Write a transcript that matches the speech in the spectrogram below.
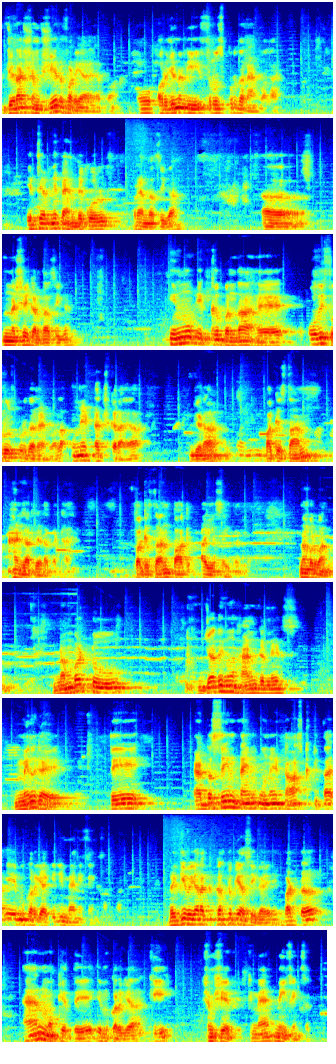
ਜਿਹੜਾ ਸ਼ਮਸ਼ੀਰ ਫੜਿਆ ਹੈ ਆਪਾਂ, ਉਹ originally ਫਿਰੋਜ਼ਪੁਰ ਦਾ ਰਹਿਣ ਵਾਲਾ ਹੈ। ਇੱਥੇ ਆਪਣੀ ਭੈਣ ਦੇ ਕੋਲ ਰਹਿੰਦਾ ਸੀਗਾ ਨਸ਼ੇ ਕਰਦਾ ਸੀਗਾ। ਇਹਨੂੰ ਇੱਕ ਬੰਦਾ ਹੈ ਉਹ ਵੀ ਫਿਰੋਜ਼ਪੁਰ ਦਾ ਰਹਿਣ ਵਾਲਾ, ਉਹਨੇ ਟੱਚ ਕਰਾਇਆ ਜਿਹੜਾ ਪਾਕਿਸਤਾਨ ਹੈਂਡਲਰ ਜਿਹੜਾ ਬੈਠਾ ਹੈ। ਪਾਕਿਸਤਾਨ ਪਾਕ ਆਈਐਸਆਈ ਦਾ। ਨੰਬਰ 1 ਨੰਬਰ 2 ਜਦ ਇਹਨੂੰ ਹੈਂਡ ਗ੍ਰਨੇਡਸ ਮਿਲ ਗਏ ਤੇ ਐਟ ਦਾ ਸੇਮ ਟਾਈਮ ਉਹਨੇ ਟਾਸਕ ਕੀਤਾ, ਇਹ ਮੁਕਰ ਗਿਆ ਕਿ ਜੀ ਮੈਂ ਨਹੀਂ ਫੇਂਕ ਸਕਦਾ। ਰੈਕੀ ਵਗੈਰਾ ਕਰ ਚੁੱਕਿਆ ਸੀਗਾ ਗਏ ਬਟ ਐਨ ਮੌਕੇ ਤੇ ਇਹ ਮੁਕਰ ਗਿਆ ਕਿ ਸ਼ਮਸ਼ੇਰ ਕਿ ਮੈਂ ਨਹੀਂ ਫੇਂਕ ਸਕਦਾ।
